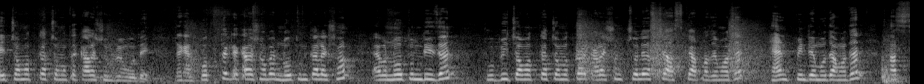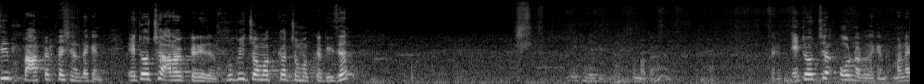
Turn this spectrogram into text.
এই চমৎকার চমৎকার কালেকশনগুলোর মধ্যে। দেখেন, প্রত্যেকটা কালেকশন হবে নতুন কালেকশন এবং নতুন ডিজাইন খুবই চমৎকার চমৎকার কালেকশন চলে আসছে আজকে আপনাদের মধ্যে হ্যান্ড প্রিন্টের মধ্যে আমাদের। হাসি পারফেক্ট ফ্যাশন দেখেন, এটা হচ্ছে আরও একটা ডিজাইন খুবই চমৎকার চমৎকার ডিজাইন দেখেন, এটা হচ্ছে ওনার দেখেন। মানে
